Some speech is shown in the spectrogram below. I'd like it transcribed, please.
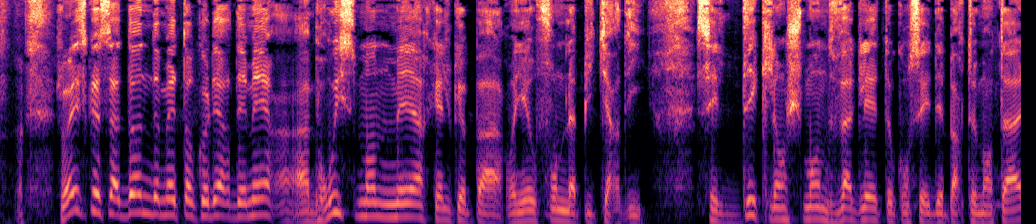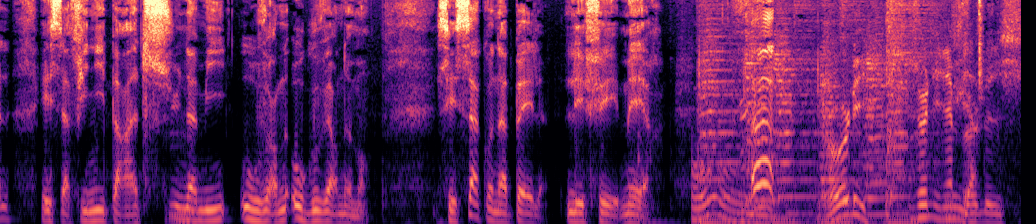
voyez ce que ça donne de mettre en colère des mers Un bruissement de mer quelque part, vous voyez, au fond de la Picardie. C'est le déclenchement de vaguelettes au conseil départemental et ça finit par un tsunami au gouverne- au gouvernement. C'est ça qu'on appelle l'effet mer. Ah Joli. Joli, j'aime bien. Joli.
